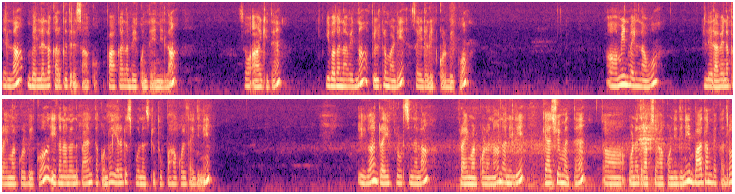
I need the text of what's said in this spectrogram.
ಎಲ್ಲ ಬೆಲ್ಲೆಲ್ಲ ಕರಗಿದ್ರೆ ಸಾಕು. ಪಾಕ ಎಲ್ಲ ಬೇಕು ಅಂತ ಏನಿಲ್ಲ ಸೊ ಆಗಿದೆ. ಇವಾಗ ನಾವಿದನ್ನ ಫಿಲ್ಟ್ರ್ ಮಾಡಿ ಸೈಡಲ್ಲಿ ಇಟ್ಕೊಳ್ಬೇಕು. ಮೀನ್ ವೈಲ್ ನಾವು ಇಲ್ಲಿ ರವೆನ ಫ್ರೈ ಮಾಡ್ಕೊಳ್ಬೇಕು. ಈಗ ನಾನೊಂದು ಪ್ಯಾನ್ ತಗೊಂಡು ಎರಡು ಸ್ಪೂನಷ್ಟು ತುಪ್ಪ ಹಾಕ್ಕೊಳ್ತಾ ಇದ್ದೀನಿ. ಈಗ ಡ್ರೈ ಫ್ರೂಟ್ಸ್ನೆಲ್ಲ ಫ್ರೈ ಮಾಡ್ಕೊಳ್ಳೋಣ. ನಾನಿಲ್ಲಿ ಕ್ಯಾಶ್ಯೂ ಮತ್ತು ಒಣ ದ್ರಾಕ್ಷಿ ಹಾಕ್ಕೊಂಡಿದ್ದೀನಿ ಬಾದಾಮ್ ಬೇಕಾದರೂ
